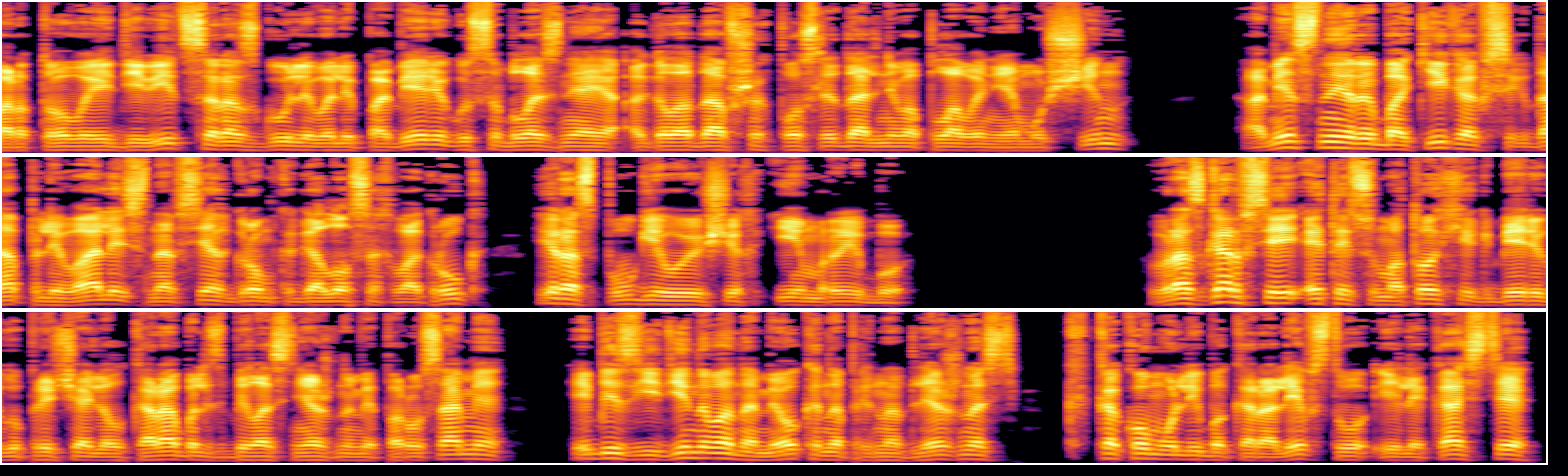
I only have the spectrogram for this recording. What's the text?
портовые девицы разгуливали по берегу, соблазняя оголодавших после дальнего плавания мужчин, а местные рыбаки, как всегда, плевались на всех громкоголосых вокруг и распугивающих им рыбу. В разгар всей этой суматохи к берегу причалил корабль с белоснежными парусами и без единого намека на принадлежность к какому-либо королевству или касте,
